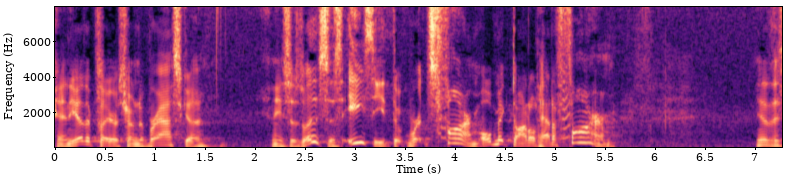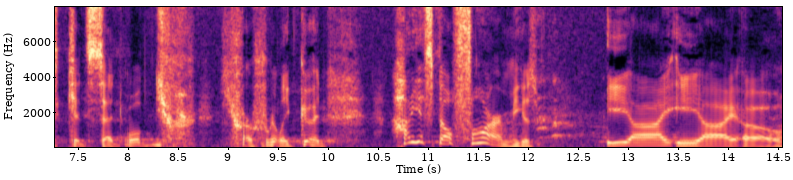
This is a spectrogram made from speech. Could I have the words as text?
And the other player is from Nebraska, and he says, Well, this is easy. It's farm. Old MacDonald had a farm. You The other kid said, Well, you're, you are really good. How do you spell farm? He goes, E I E I O.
